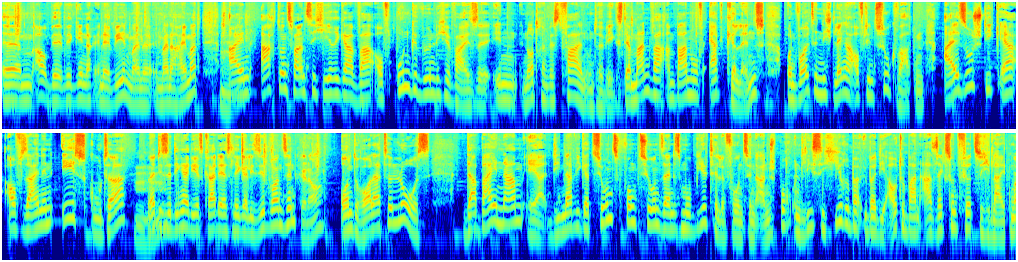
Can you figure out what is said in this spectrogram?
ähm, oh, wir, wir gehen nach NRW in meine, in meine Heimat. Mhm. Ein 28-Jähriger war auf ungewöhnliche Weise in Nordrhein-Westfalen unterwegs. Der Mann war am Bahnhof Erkelenz und wollte nicht länger auf den Zug warten. Also stieg er auf seinen E-Scooter, ne, diese Dinger, die jetzt gerade erst legalisiert worden sind, Mhm. Genau. und rollerte los. Dabei nahm er die Navigationsfunktion seines Mobiltelefons in Anspruch und ließ sich hierüber über die Autobahn A46 leiten.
